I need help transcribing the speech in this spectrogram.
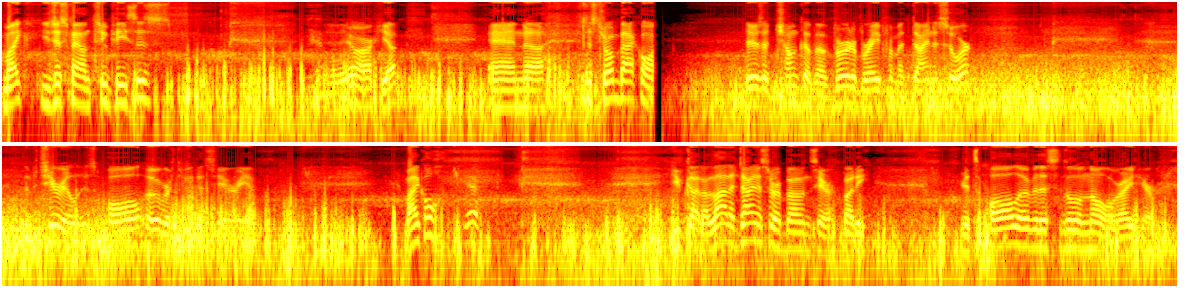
Mike, you just found two pieces. There they are, yep. And uh, just throw them back on. There's a chunk of a vertebrae from a dinosaur. The material is all over through this area. Michael? Yeah. You've got a lot of dinosaur bones here, buddy. It's all over this little knoll right here.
